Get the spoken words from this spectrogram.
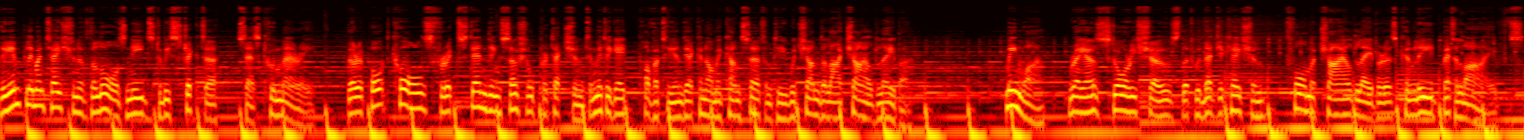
The implementation of the laws needs to be stricter, says Kumari. The report calls for extending social protection to mitigate poverty and economic uncertainty which underlie child labor. Meanwhile, Rao's story shows that with education, former child laborers can lead better lives.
